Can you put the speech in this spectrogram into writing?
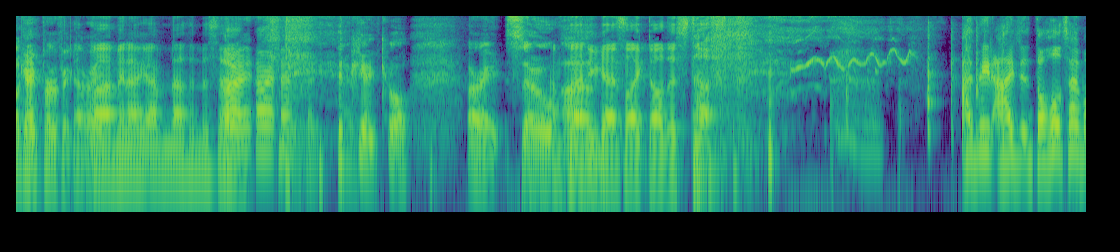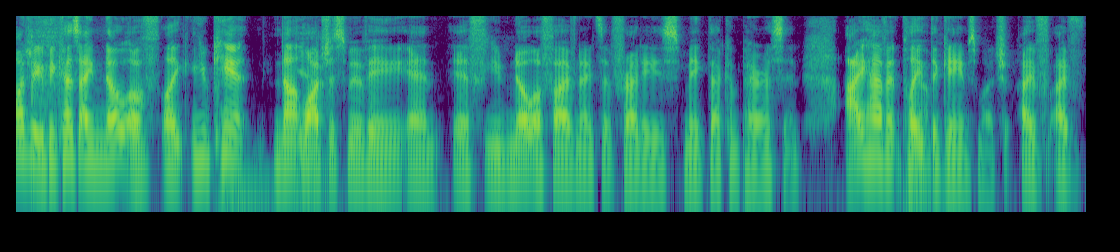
Okay, Okay. perfect. All well, right. I mean, I have nothing to say. All right, all right. All right. okay, cool. All right, so I'm glad you um, guys liked all this stuff. I mean, I the whole time watching it because I know of like you can't not Yeah. watch this movie, and if you know of Five Nights at Freddy's, make that comparison. I haven't played Yeah. the games much. I've I've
